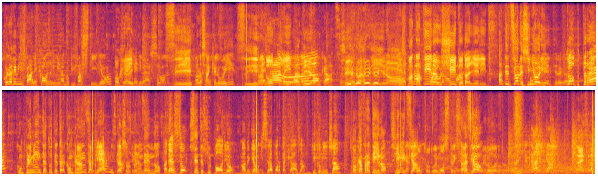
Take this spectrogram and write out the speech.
Quello che mi fa le cose che mi danno più fastidio, Ok. che è diverso, Sì, ma lo sa anche lui, sì. è Tradotto in- Tatino. fa un cazzo. È Tatino. Eh, Ma no, Tatino è uscito dagli Elite. Attenzione signori, top 3, complimenti a tutti e tre, complimenti Grazie. a Pier, mi stai Grazie, sorprendendo. Adesso siete sul podio, ma vediamo chi se la porta a casa. Chi comincia? Tocca a Fratino, si inizia. Contro due mostri sacri Let's go. Come loro.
